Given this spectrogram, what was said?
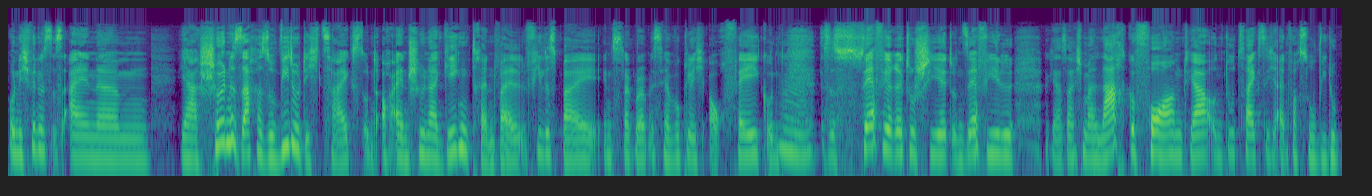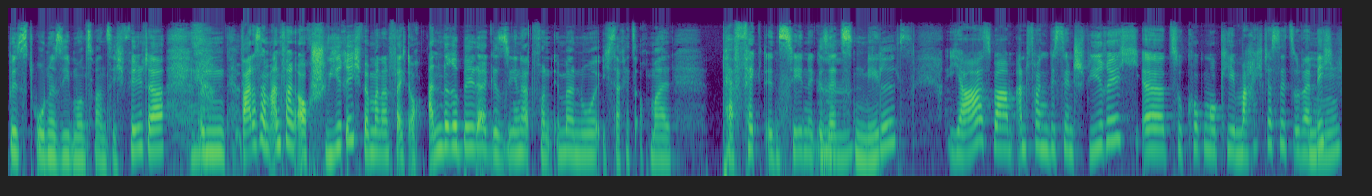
und ich finde, es ist eine ähm, ja, schöne Sache, so wie du dich zeigst und auch ein schöner Gegentrend, weil vieles bei Instagram ist ja wirklich auch fake und es ist sehr viel retuschiert und sehr viel, ja, sag ich mal, nachgeformt, ja, und du zeigst dich einfach so, wie du bist, ohne 27 Filter. Ähm, war das am Anfang auch schwierig, wenn man dann vielleicht auch andere Bilder gesehen hat von immer nur, ich sag jetzt auch mal, perfekt in Szene gesetzten Mädels? Ja, es war am Anfang ein bisschen schwierig äh, zu gucken, okay, mache ich das jetzt oder nicht. Mhm.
